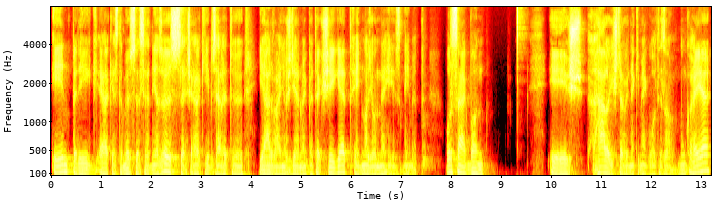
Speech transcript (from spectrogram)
én pedig elkezdtem összeszedni az összes elképzelhető járványos gyermekbetegséget egy nagyon nehéz német országban, és hála Isten, hogy neki megvolt ez a munkahelye,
